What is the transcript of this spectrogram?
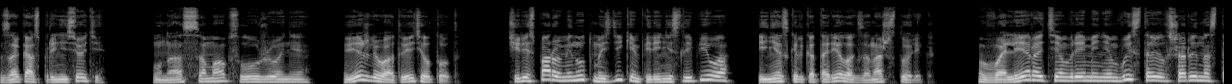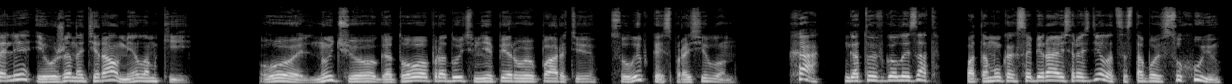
Заказ принесете? У нас самообслуживание, вежливо ответил тот. Через пару минут мы с Диким перенесли пиво и несколько тарелок за наш столик. Валера тем временем выставил шары на столе и уже натирал мелом кий. «Оль, ну чё, готова продуть мне первую партию?» С улыбкой спросил он. «Ха, готовь голый зад, потому как собираюсь разделаться с тобой в сухую».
